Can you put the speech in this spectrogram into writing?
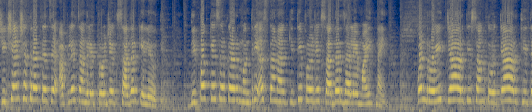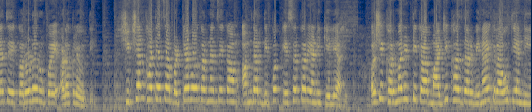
शिक्षण क्षेत्रात त्याचे आपले चांगले प्रोजेक्ट सादर केले होते. दीपक केसरकर मंत्री असताना किती प्रोजेक्ट सादर झाले माहीत नाही. पण रोहित ज्या अर्थी सांगतो त्या अर्थी त्याचे करोडो रुपये अडकले होते. शिक्षण खात्याचा बट्ट्याबोळ करण्याचे काम आमदार दीपक केसरकर यांनी केले आहे. अशी खरमरीत टीका माजी खासदार विनायक राऊत यांनी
